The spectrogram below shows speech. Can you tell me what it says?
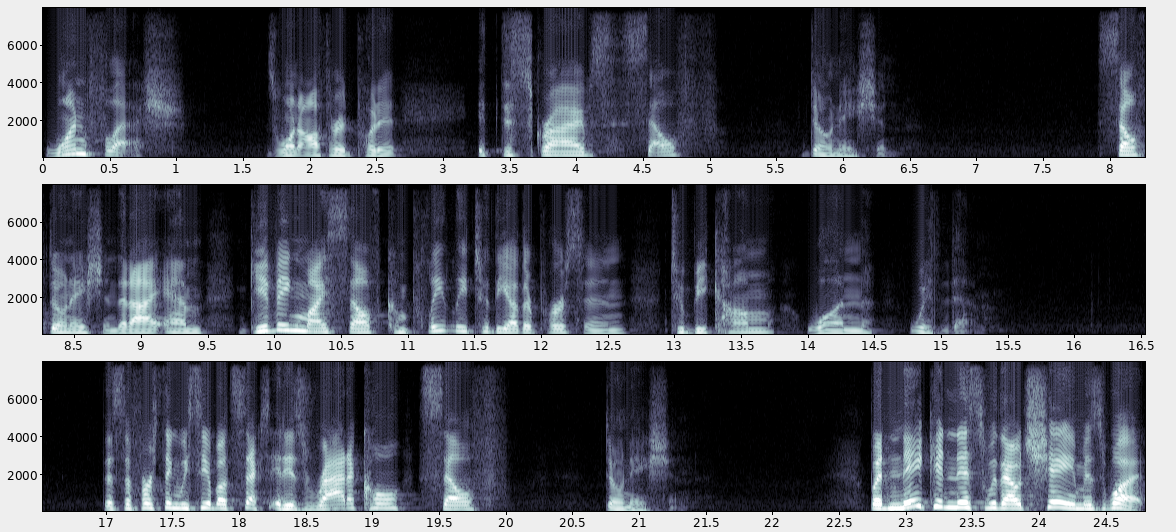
One flesh, as one author had put it, it describes self donation. Self donation, that I am giving myself completely to the other person to become one with them. That's the first thing we see about sex. It is radical self donation. But nakedness without shame is what?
